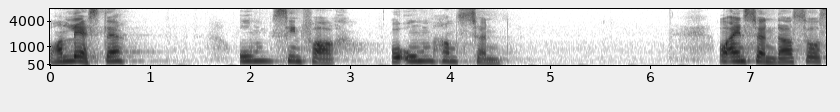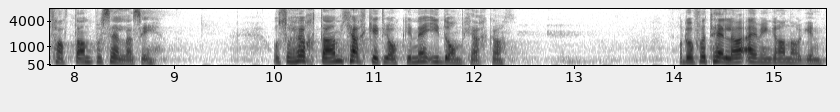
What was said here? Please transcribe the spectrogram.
Og han leste om sin far, og om hans sønn. Og En søndag så satt han på cella si. Og Så hørte han kirkeklokkene i domkirka. Og Da forteller Eivind Granhagen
